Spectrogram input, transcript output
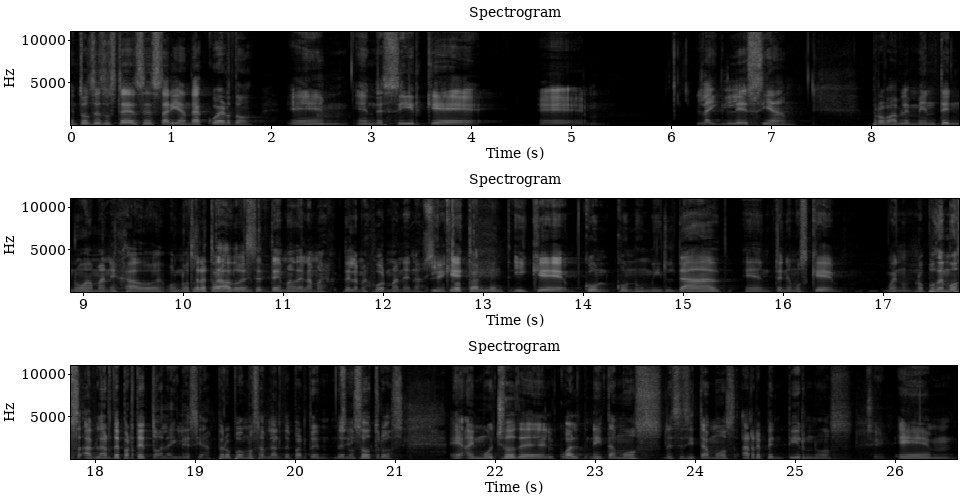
Entonces, ¿ustedes estarían de acuerdo en decir que eh, la iglesia probablemente no ha manejado o no ha tratado este tema de la, de la mejor manera. y que, totalmente. Y que con, con humildad tenemos que, bueno, no podemos hablar de parte de toda la iglesia, pero podemos hablar de parte de nosotros. Eh, hay mucho del cual necesitamos, necesitamos arrepentirnos. Em,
